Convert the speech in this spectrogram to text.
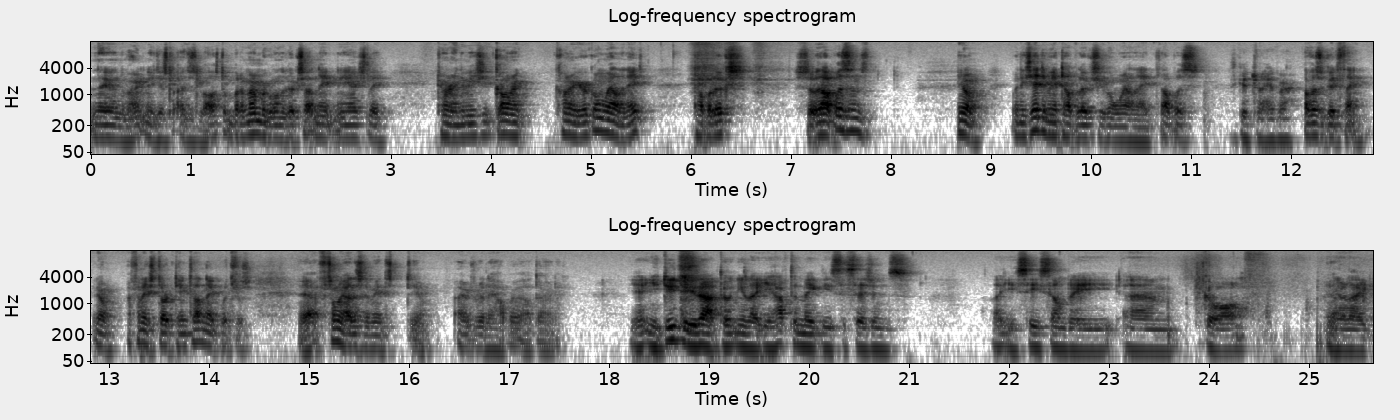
lay on the mountain. He just I just lost him. But I remember going to Luke's that night, and he actually turned into me. He said, "Connor, Connor, you're going well tonight, top of Luke's." So that wasn't, you know, when he said to me, "Top of Luke's, you're going well tonight," that was He's a good driver. that was a good thing. You know, I finished thirteenth that night, which was yeah. If somebody had this to me, it's, you know, I was really happy with that there. Like. Yeah, you do do that, don't you? Like you have to make these decisions. Like you see somebody um, go off, and Yeah. you're like,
